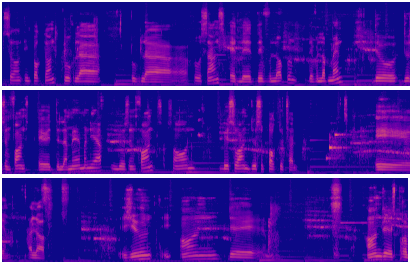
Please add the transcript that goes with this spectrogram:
sont importants pour la, pour la croissance et le développement, de, des enfants. Et de la même manière, les enfants ont besoin de support total. Et alors, je, un des un des pro-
